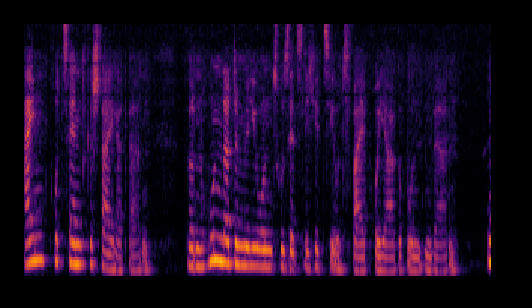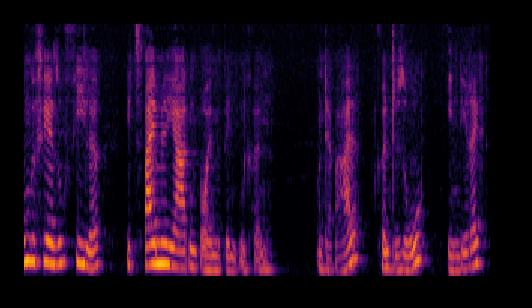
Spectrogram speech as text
ein Prozent gesteigert werden, würden hunderte Millionen zusätzliche CO2 pro Jahr gebunden werden. Ungefähr so viele, wie zwei Milliarden Bäume binden können. Und der Wal könnte so, indirekt,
